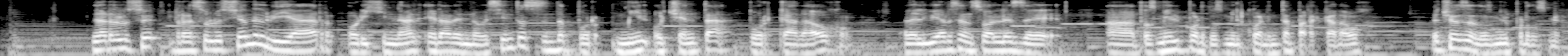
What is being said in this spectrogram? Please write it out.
La resolu- resolución del VR original era de 960 por 1080 por cada ojo. La del VR sensual es de ah, 2000 por 2040 para cada ojo. De hecho es de 2000 por 2000.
